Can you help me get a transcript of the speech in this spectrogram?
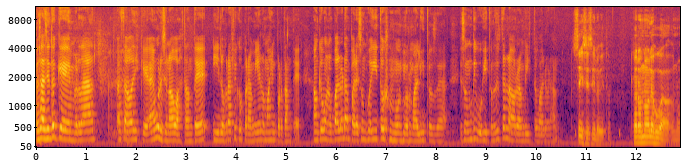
O sea, siento que en verdad ha estado, que ha evolucionado bastante y los gráficos para mí es lo más importante. Aunque bueno, Valorant parece un jueguito como normalito, o sea, es un dibujito. No sé si ustedes lo habrán visto, Valorant. Sí, sí, sí, lo he visto. Pero no lo he jugado. No,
